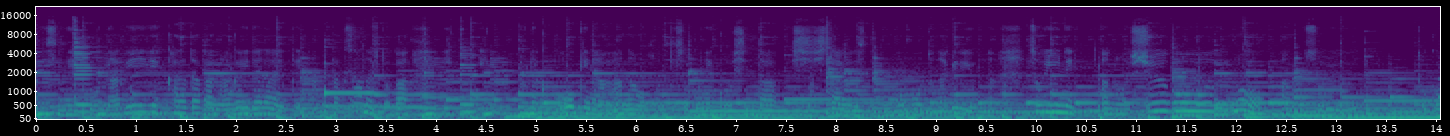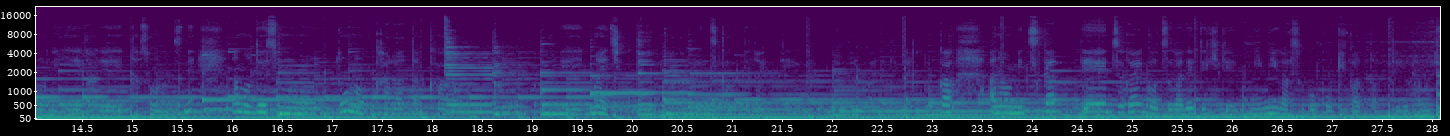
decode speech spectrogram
にですね、こう投げ入れ体が投げ入れられて、あのたくさんの人がなんかこう大きな穴を掘ってそこにこう死んだ死体をですね、ボンボンと投げるようなそういうねあの集合のあのそういうところに入れられたそうなんですね。なのでそのどの体か、えー、いまいちこうまだ見つかってないっていうふうに言われてたりとかあの見つかって頭蓋骨が出てきて耳がすごく大きかったっていう話と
